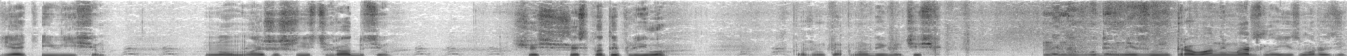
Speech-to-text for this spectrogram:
5,8. Ну, майже 6 градусів. Щось, щось потепліло. Скажімо так, ну дивлячись, Не наводив вниз, ні, трава не мерзла із морозі.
